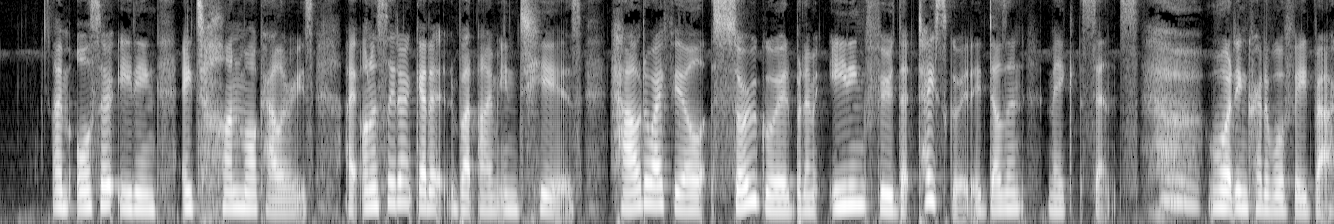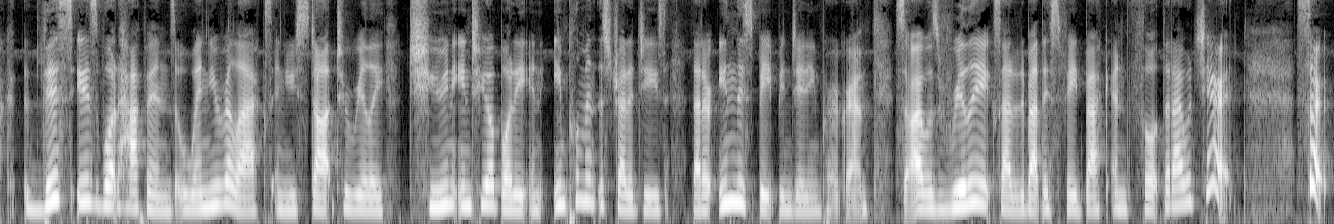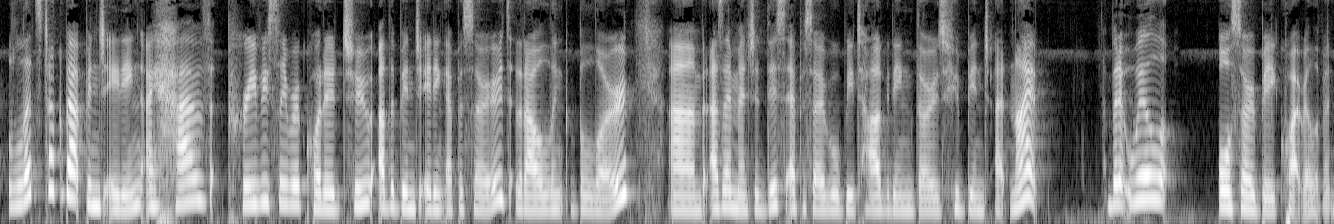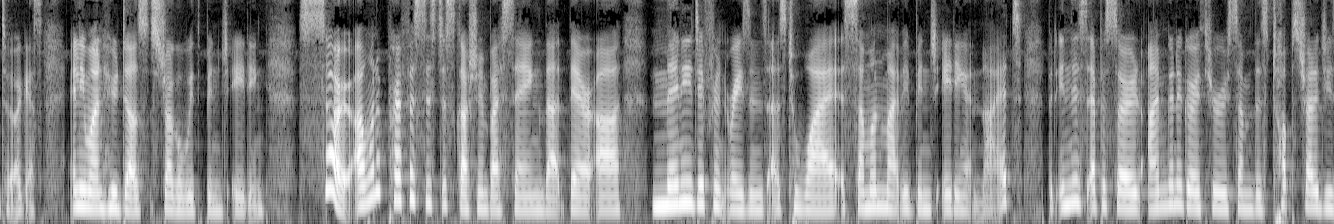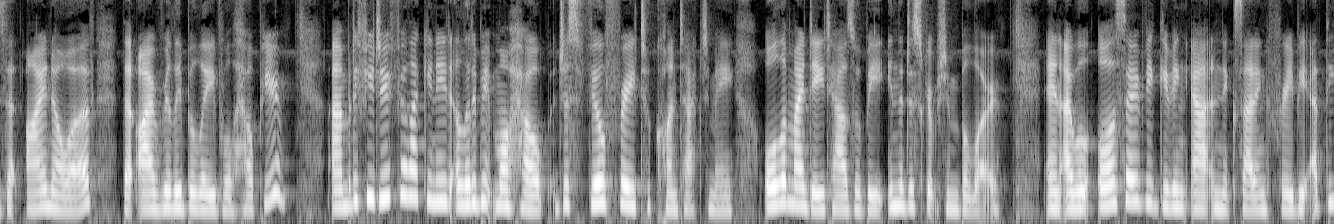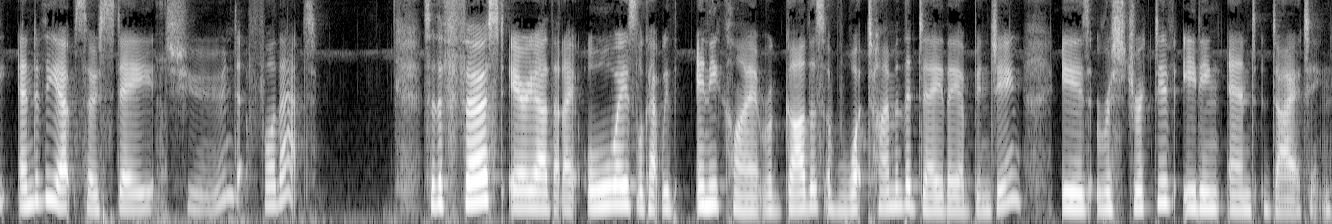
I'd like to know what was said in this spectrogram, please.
I'm also eating a ton more calories. I honestly don't get it, but I'm in tears. How do I feel so good, but I'm eating food that tastes good? It doesn't make sense. what incredible feedback. This is what happens when you relax and you start to really tune into your body and implement the strategies that are in this Beat Binge Eating program. So I was really excited about this feedback and thought that I would share it. So let's talk about binge eating. I have previously recorded two other binge eating episodes that I'll link below. Um, but as I mentioned, this episode will be targeting those who binge at night, but it will also be quite relevant to, I guess, anyone who does struggle with binge eating. So, I want to preface this discussion by saying that there are many different reasons as to why someone might be binge eating at night. But in this episode, I'm going to go through some of the top strategies that I know of that I really believe will help you. Um, but if you do feel like you need a little bit more help, just feel free to contact me. All of my details will be in the description below. And I will also be giving out an exciting freebie at the end of the app, so stay tuned for that. So, the first area that I always look at with any client, regardless of what time of the day they are binging, is restrictive eating and dieting.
